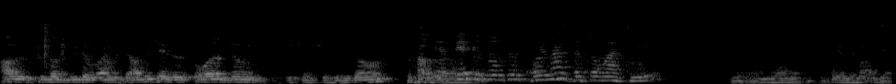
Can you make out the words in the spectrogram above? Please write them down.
Abi şurada bir bidon varmış da abi sevdi o kadar bidonun için susuz bidon olur. Ya belki doldurup koymazdır domatayı. Yok lan ne oldu? Evde vardı ya.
